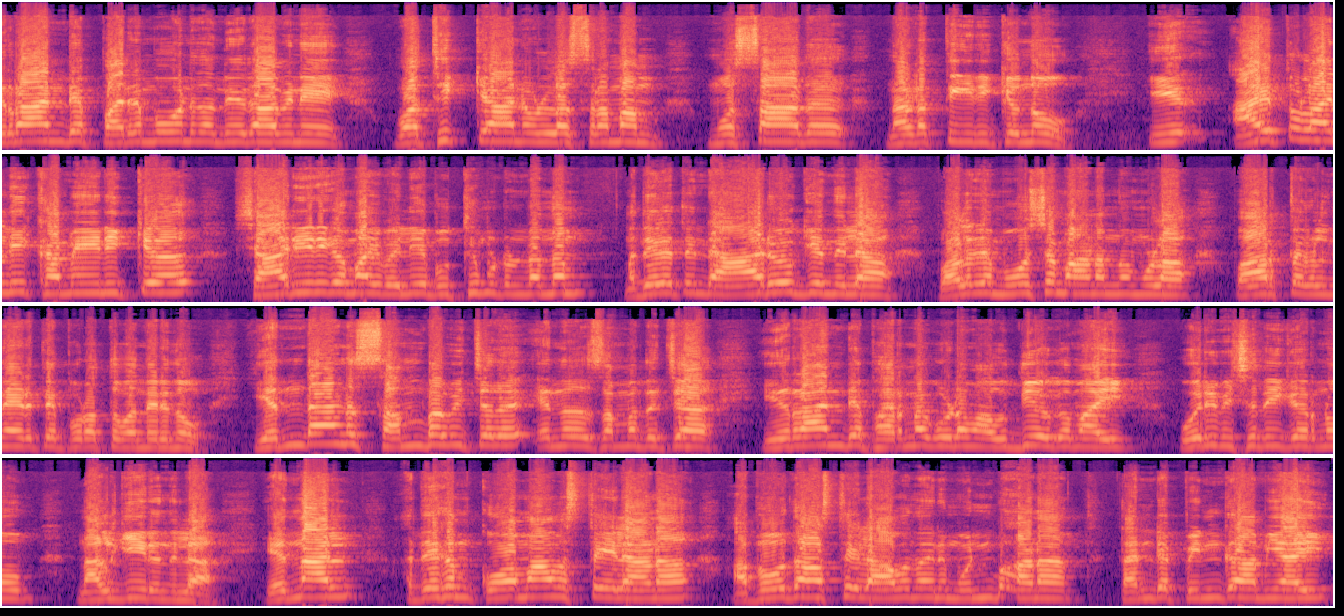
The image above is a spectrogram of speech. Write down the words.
ഇറാന്റെ പരമോന്നത നേതാവിനെ വധിക്കാനുള്ള ശ്രമം മൊസാദ് നടത്തിയിരിക്കുന്നു. ഈ ആയത്തുള്ള അലി ഖമേനിക്ക് ശാരീരികമായി വലിയ ബുദ്ധിമുട്ടുണ്ടെന്നും അദ്ദേഹത്തിന്റെ ആരോഗ്യനില വളരെ മോശമാണെന്നുമുള്ള വാർത്തകൾ നേരത്തെ പുറത്തു വന്നിരുന്നു. എന്താണ് സംഭവിച്ചത് എന്നത് സംബന്ധിച്ച് ഇറാന്റെ ഭരണകൂടം ഔദ്യോഗികമായി ഒരു വിശദീകരണവും നൽകിയിരുന്നില്ല. എന്നാൽ അദ്ദേഹം കോമാവസ്ഥയിലാണ് അബോധാവസ്ഥയിലാവുന്നതിന് മുൻപാണ് തന്റെ പിൻഗാമിയായി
